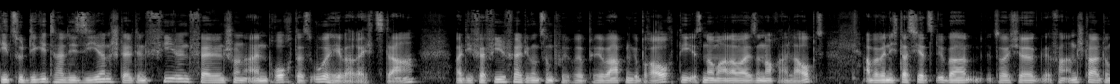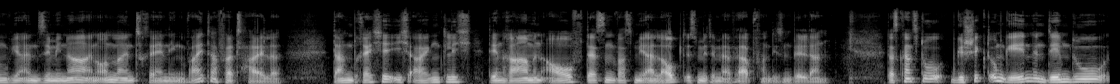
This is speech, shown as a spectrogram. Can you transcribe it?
die zu digitalisieren, stellt in vielen Fällen schon einen Bruch des Urheberrechts dar, weil die Vervielfältigung zum pri privaten Gebrauch, die ist normalerweise noch erlaubt. Aber wenn ich das jetzt über solche Veranstaltungen wie ein Seminar, ein Online-Training weiterverteile, dann breche ich eigentlich den Rahmen auf dessen, was mir erlaubt ist mit dem Erwerb von diesen Bildern. Das kannst du geschickt umgehen, indem du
